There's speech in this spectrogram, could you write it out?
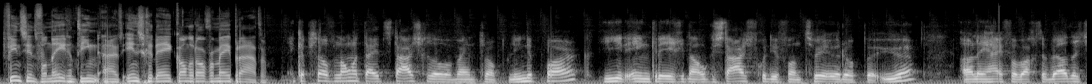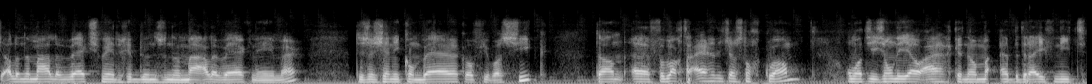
Vincent van 19 uit Enschede kan erover meepraten. Ik heb zelf lange tijd stage gelopen bij een trampolinepark. Hierin kreeg ik dan ook een stagevergoeding van 2 euro per uur. Alleen hij verwachtte wel dat je alle normale werkzaamheden gaat doen als een normale werknemer. Dus als je niet kon werken of je was ziek, dan eh verwachtte hij eigenlijk dat je alsnog kwam. Omdat hij zonder jou eigenlijk het bedrijf niet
